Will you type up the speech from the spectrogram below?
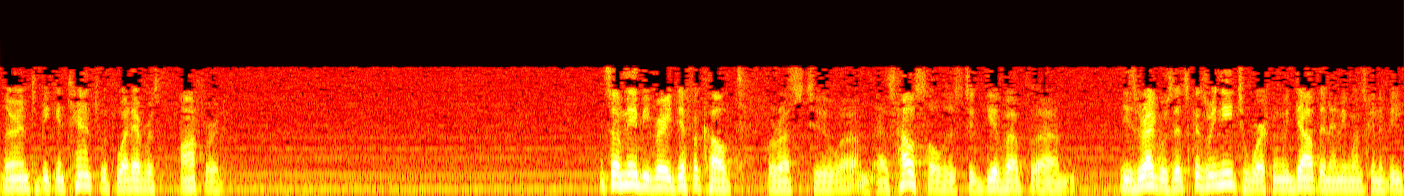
learn to be content with whatever's offered. And so it may be very difficult for us to, um, as householders, to give up um, these requisites because we need to work and we doubt that anyone's going to be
